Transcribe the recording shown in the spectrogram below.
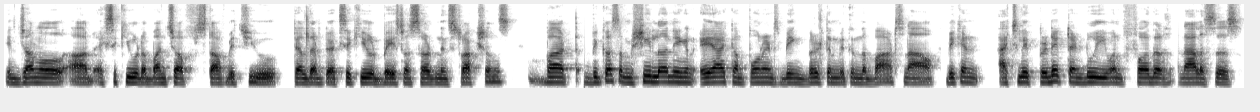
in general uh, execute a bunch of stuff which you tell them to execute based on certain instructions. But because of machine learning and AI components being built in within the bots now, we can actually predict and do even further analysis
